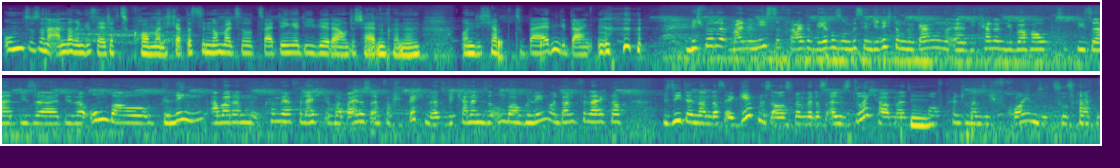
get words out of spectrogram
um zu so einer anderen Gesellschaft zu kommen? Ich glaube, das sind nochmal so zwei Dinge, die wir da unterscheiden können. Und ich habe zu beiden Gedanken. Mich würde, meine nächste Frage wäre so ein bisschen in die Richtung gegangen, äh, wie kann denn überhaupt dieser, dieser, dieser Umbau gelingen? Aber dann können wir vielleicht über beides einfach sprechen. Also wie kann denn dieser Umbau gelingen und dann vielleicht noch, wie sieht denn dann das Ergebnis aus, wenn wir das alles durchhaben? Also mhm. worauf könnte man sich freuen sozusagen?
